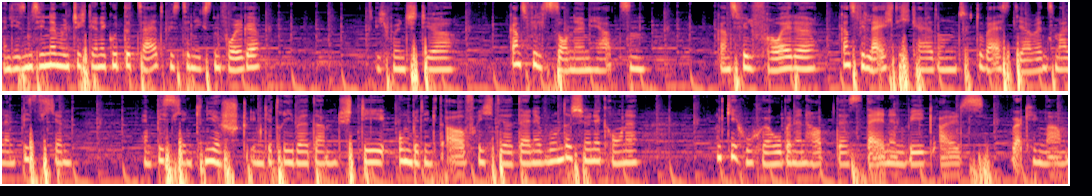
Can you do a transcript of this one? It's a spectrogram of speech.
In diesem Sinne wünsche ich dir eine gute Zeit bis zur nächsten Folge. Ich wünsche dir ganz viel Sonne im Herzen, ganz viel Freude, ganz viel Leichtigkeit und du weißt ja, wenn es mal ein bisschen ein bisschen knirscht im Getriebe, dann steh unbedingt auf, richte deine wunderschöne Krone und geh hoch erhobenen Hauptes deinen Weg als Working Mom.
